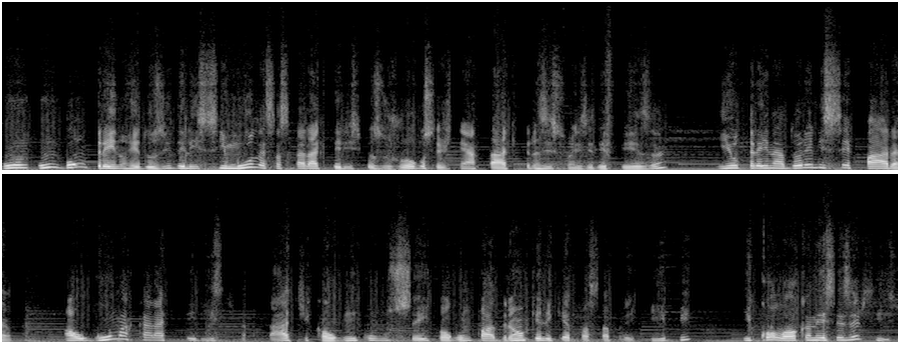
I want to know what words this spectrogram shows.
Um, um, bom treino reduzido, ele simula essas características do jogo, ou seja, tem ataque, transições e defesa. E o treinador, ele separa alguma característica tática, algum conceito, algum padrão que ele quer passar para a equipe e coloca nesse exercício,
